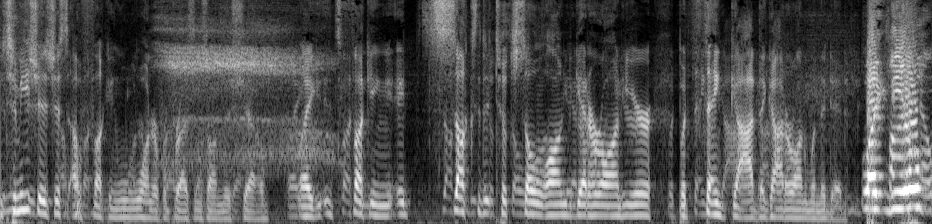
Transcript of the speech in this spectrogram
Tamisha is just a fucking wonderful presence on this show. Like it's fucking. It sucks that it took so long to get her on here, but thank God they got her on when they did. Like the o- Finally.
